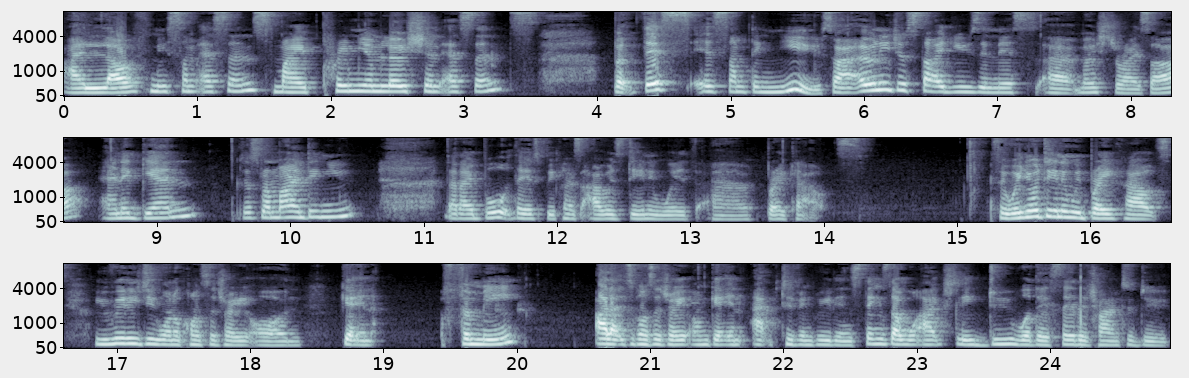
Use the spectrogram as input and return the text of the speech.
I love me some essence. My premium lotion essence. But this is something new. So I only just started using this uh, moisturizer. And again, just reminding you that I bought this because I was dealing with uh, breakouts. So when you're dealing with breakouts, you really do want to concentrate on getting, for me, I like to concentrate on getting active ingredients, things that will actually do what they say they're trying to do.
